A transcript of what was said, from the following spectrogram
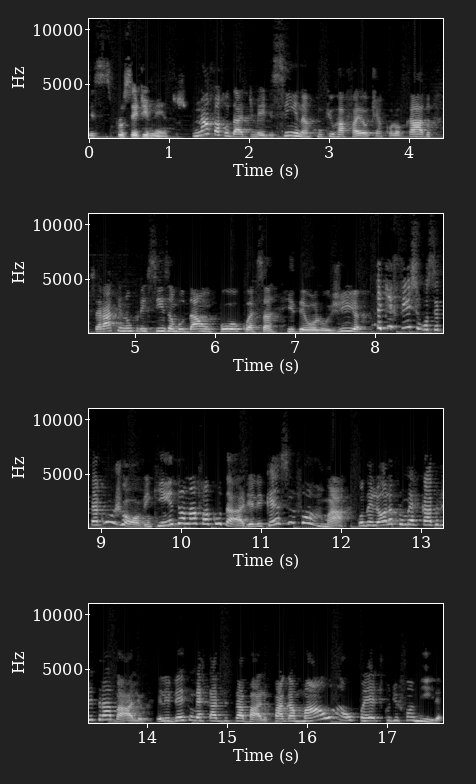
esses procedimentos. Na faculdade de medicina, o que o Rafael tinha colocado, será que não precisa mudar um pouco essa ideologia? É difícil você pega um jovem que entra na faculdade, ele quer se informar. Quando ele olha para o mercado de trabalho, ele vê que o mercado de trabalho paga mal ao médico de família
